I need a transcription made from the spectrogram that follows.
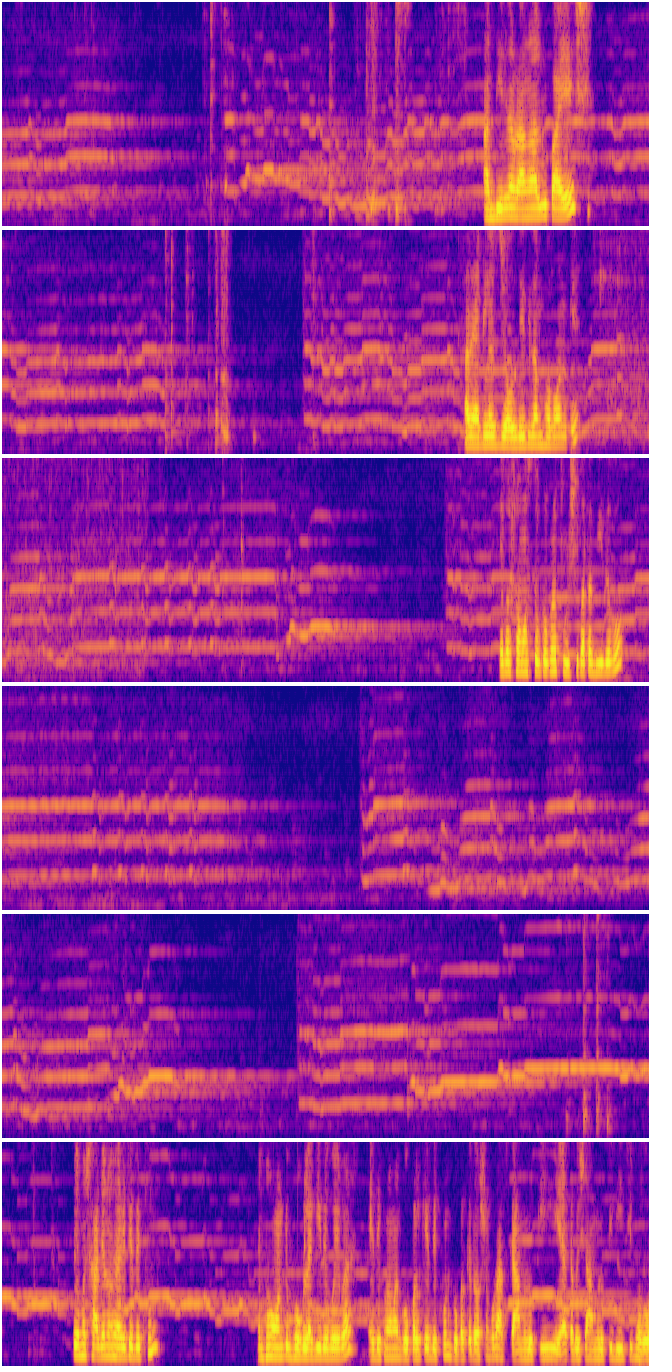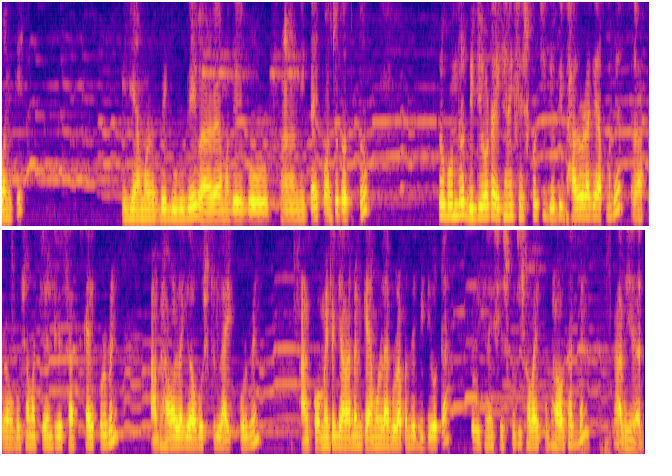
আর দিয়ে দিলাম রাঙা আলুর পায়েস। আর এক গ্লাস জল দিয়ে দিলাম ভগবানকে। এবার সমস্ত উপকরণ তুলসী পাতা দিয়ে দেবো। তো আমার সাজানো হয়ে গেছে, দেখুন। ভগবানকে ভোগ লাগিয়ে দেবো এবার। এই দেখুন আমার গোপালকে, দেখুন, গোপালকে দর্শন করুন। আজকে আমলকি, একাদশী আমলকি দিয়েছি ভগবানকে। এই যে আমাদের গুরুদেব আর আমাদের গৌর নিতাই পঞ্চতত্ত্ব। তো বন্ধুরা, ভিডিওটা এখানে শেষ করছি। যদি ভালো লাগে আপনাদের, তাহলে আপনারা অবশ্যই আমার চ্যানেলটিকে সাবস্ক্রাইব করবেন। আর ভালো লাগে অবশ্যই লাইক করবেন। আর কমেন্টে জানাবেন কেমন লাগল আপনাদের ভিডিওটা। তো এখানে শেষ করছি। সবাই খুব ভালো থাকবেন। রাধে রাধে।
